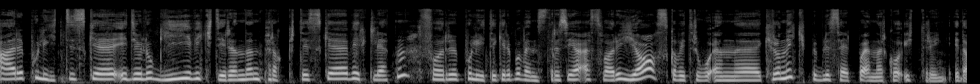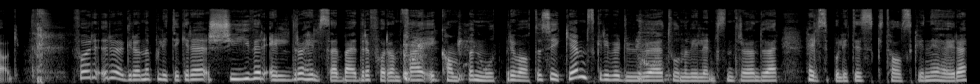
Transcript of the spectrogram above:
Er politisk ideologi viktigere enn den praktiske virkeligheten? For politikere på venstresida er svaret ja, skal vi tro en kronikk publisert på NRK Ytring i dag. For rød-grønne politikere skyver eldre og helsearbeidere foran seg i kampen mot private sykehjem, skriver du eh, Tone Wilhelmsen Trøen. Du er helsepolitisk talskvinne i Høyre,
